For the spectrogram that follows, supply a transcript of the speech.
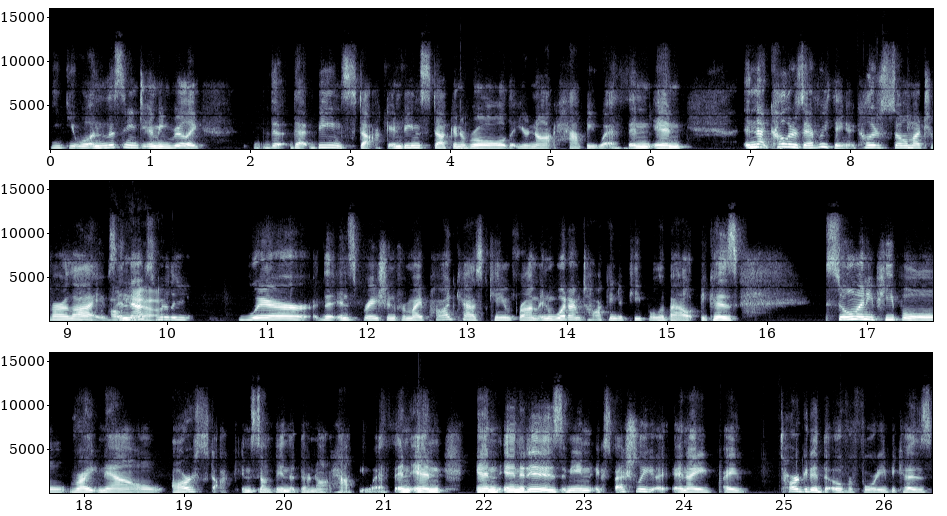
Thank you. Well, and listening to, I mean, really, the, that being stuck and being stuck in a role that you're not happy with, and and and that colors everything. It colors so much of our lives, Oh, and that's really where the inspiration for my podcast came from, and what I'm talking to people about because so many people right now are stuck in something that they're not happy with and and and and it is i mean especially and i i targeted the over 40 because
